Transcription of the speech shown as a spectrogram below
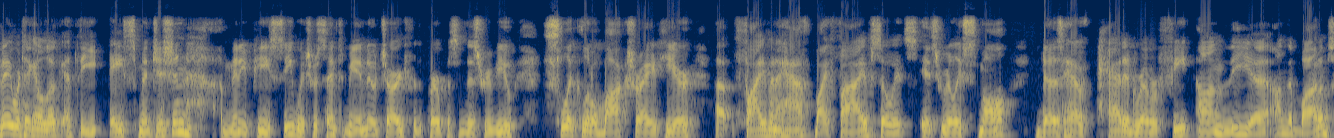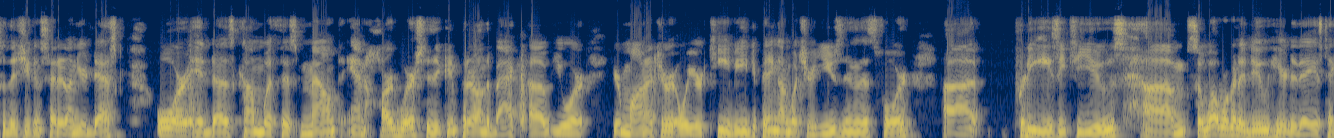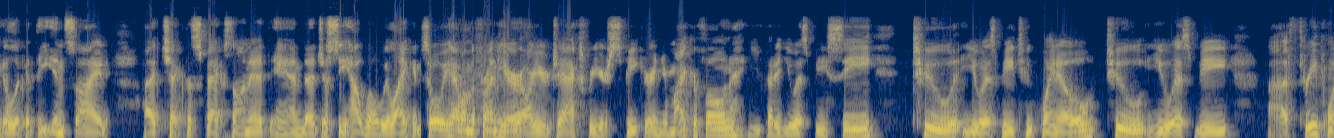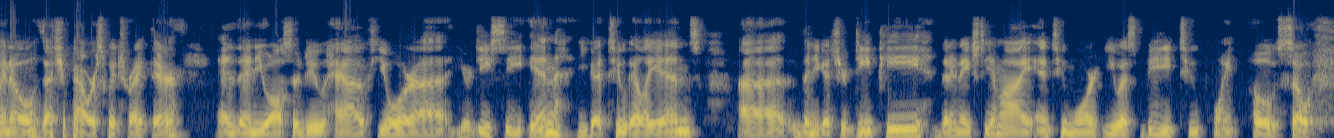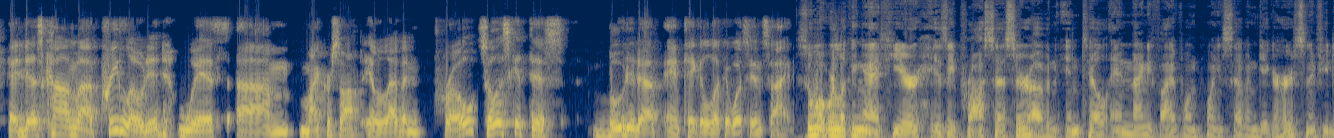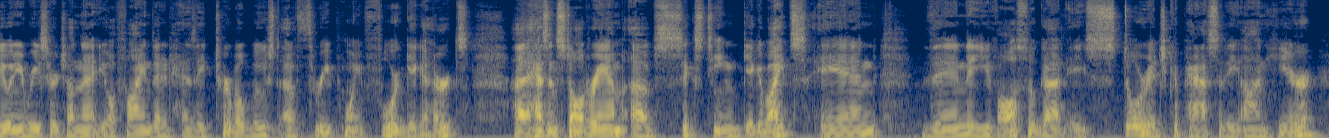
Today we're taking a look at the Ace Magician a mini PC, which was sent to me at no charge for the purpose of this review. Slick little box right here, uh, five and a half by five, so it's it's really small. Does have padded rubber feet on the uh, on the bottom so that you can set it on your desk, or it does come with this mount and hardware so you can put it on the back of your your monitor or your TV, depending on what you're using this for. Uh, pretty easy to use. Um, so what we're going to do here today is take a look at the inside, uh, check the specs on it, and uh, just see how well we like it. So what we have on the front here are your jacks for your speaker and your microphone. You've got a USB-C, two USB 2.0, two USB uh, 3.0. That's your power switch right there. And then you also do have your uh, your DC in. You got two LANs, uh, then you got your DP, then an HDMI, and two more USB 2.0s. So it does come uh, preloaded with um, Microsoft 11 Pro. So let's get this boot it up and take a look at what's inside. So what we're looking at here is a processor of an Intel N95 1.7 gigahertz. And if you do any research on that, you'll find that it has a turbo boost of 3.4 gigahertz. Uh, it has installed RAM of 16 gigabytes and then you've also got a storage capacity on here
